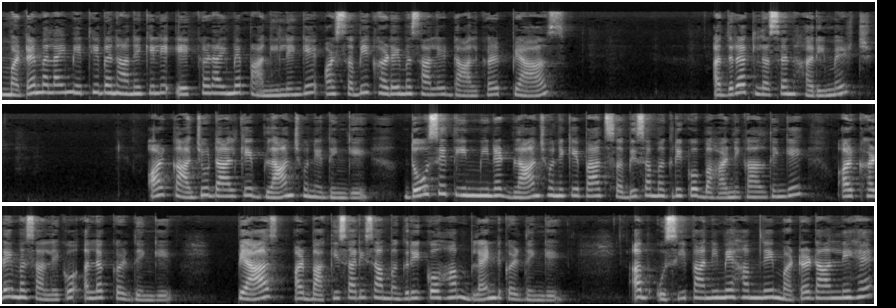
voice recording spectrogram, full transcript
मटर मलाई मेथी बनाने के लिए एक कढ़ाई में पानी लेंगे और सभी खड़े मसाले डालकर प्याज, अदरक, लहसुन, हरी मिर्च और काजू डाल के ब्लांच होने देंगे। दो से तीन मिनट ब्लांच होने के बाद सभी सामग्री को बाहर निकाल देंगे और खड़े मसाले को अलग कर देंगे। प्याज और बाकी सारी सामग्री को हम ब्लेंड कर देंगे। अब उसी पानी में हमने मटर डालने हैं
